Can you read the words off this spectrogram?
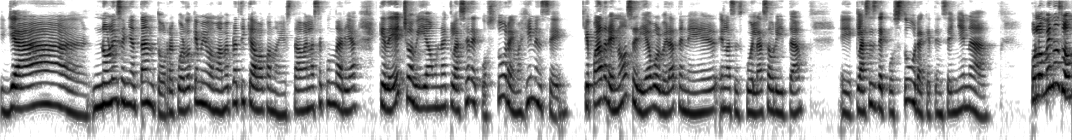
ya no le enseña tanto. Recuerdo que mi mamá me platicaba cuando yo estaba en la secundaria que de hecho había una clase de costura, imagínense. Qué padre, ¿no? Sería volver a tener en las escuelas ahorita eh, clases de costura que te enseñen a, por lo menos lo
